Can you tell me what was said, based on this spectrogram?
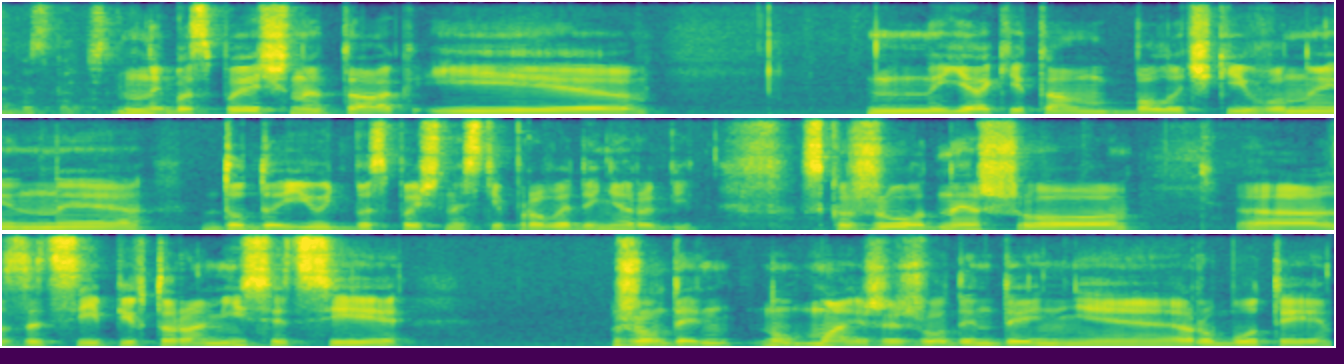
Небезпечно? небезпечне, так, і ніякі там балачки вони не додають безпечності проведення робіт. Скажу одне, що е, за ці півтора місяці жоден, ну, майже жоден день е, роботи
